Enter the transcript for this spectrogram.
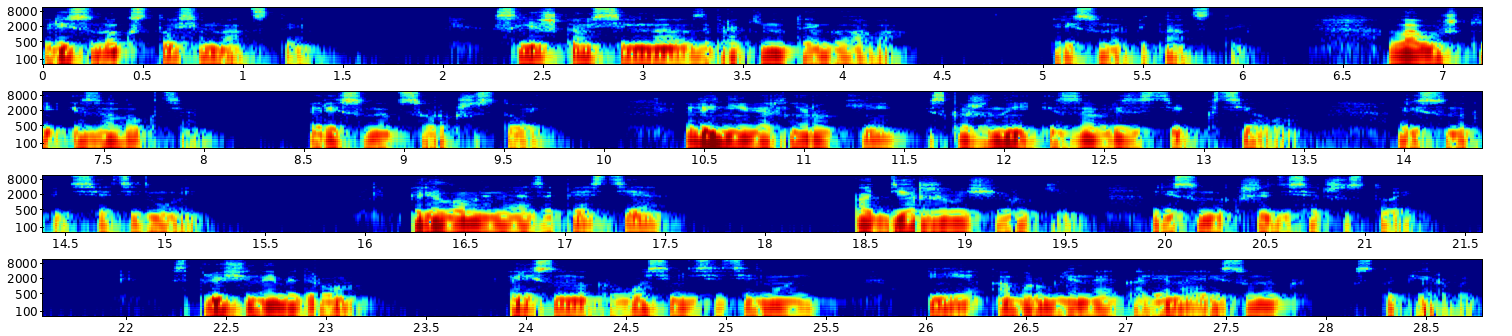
Рисунок 117. Слишком сильно запрокинутая голова. Рисунок 15. Ловушки из-за локтя. Рисунок 46. Линии верхней руки искажены из-за близости к телу. Рисунок 57. Переломленное запястье поддерживающей руки. Рисунок 66. Сплющенное бедро. Рисунок 87. И обрубленное колено. Рисунок 101.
